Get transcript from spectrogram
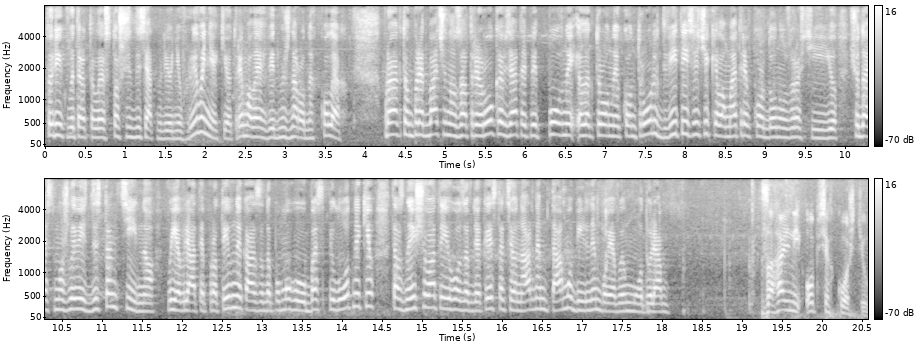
Торік витратили 160 мільйонів гривень, які отримали від міжнародних колег. Проектом передбачено за три роки взяти під повний електронний контроль 2 тисячі кілометрів кордону з Росією, що дасть можливість дистанційно виявляти противника за допомогою безпілотників та знищувати його завдяки стаціонарним та мобільним бойовим модулям. Загальний обсяг коштів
